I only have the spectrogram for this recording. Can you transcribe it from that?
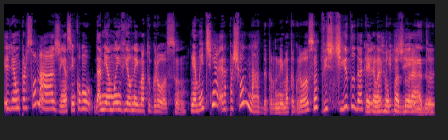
ele é um personagem. Assim como a minha mãe via o Ney Mato Grosso. Minha mãe tinha, era apaixonada pelo Ney Mato Grosso, vestido daquele, aquelas daquele roupas jeito. douradas.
